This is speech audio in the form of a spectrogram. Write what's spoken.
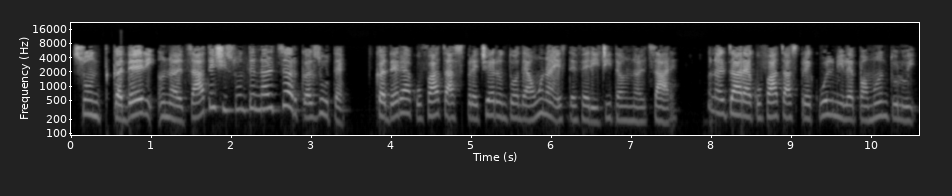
Sunt căderi înălțate și sunt înălțări căzute. Căderea cu fața spre cer întotdeauna este fericită înălțare. Înălțarea cu fața spre culmile pământului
